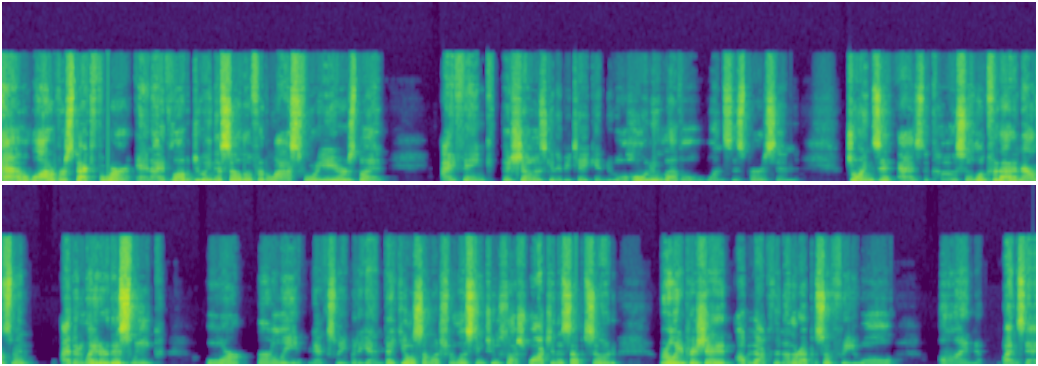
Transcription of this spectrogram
I have a lot of respect for. And I've loved doing this solo for the last four years. But I think the show is going to be taken to a whole new level once this person joins it as the co. So look for that announcement either later this week or early next week. But again, thank you all so much for listening to slash watching this episode. Really appreciate it. I'll be back with another episode for you all on Wednesday.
